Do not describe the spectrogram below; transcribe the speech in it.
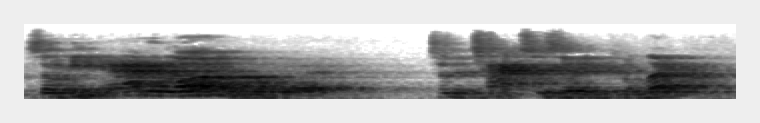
So he added on a little bit to the taxes that he collected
